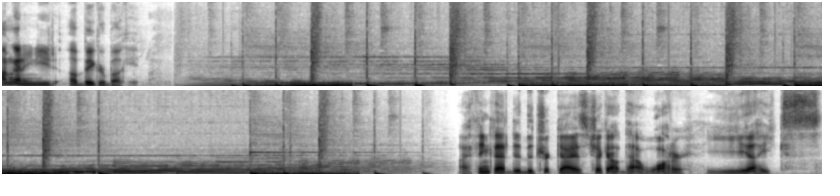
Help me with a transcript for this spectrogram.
I'm gonna need a bigger bucket. I think that did the trick, guys. Check out that water. Yikes.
